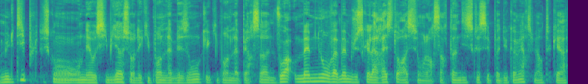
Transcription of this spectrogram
multiples, puisqu'on est aussi bien sur l'équipement de la maison que l'équipement de la personne, voire même nous, on va même jusqu'à la restauration. Alors certains disent que c'est pas du commerce, mais en tout cas,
